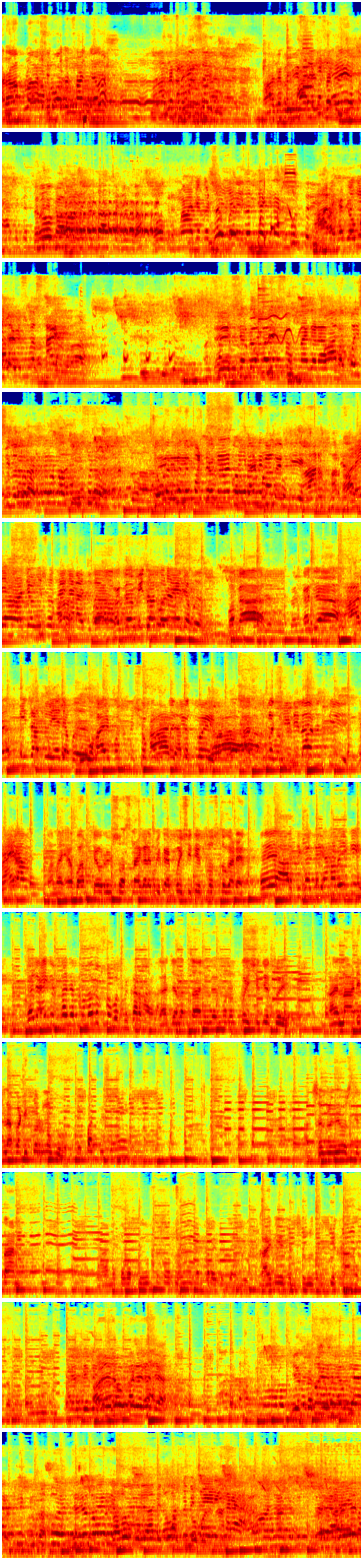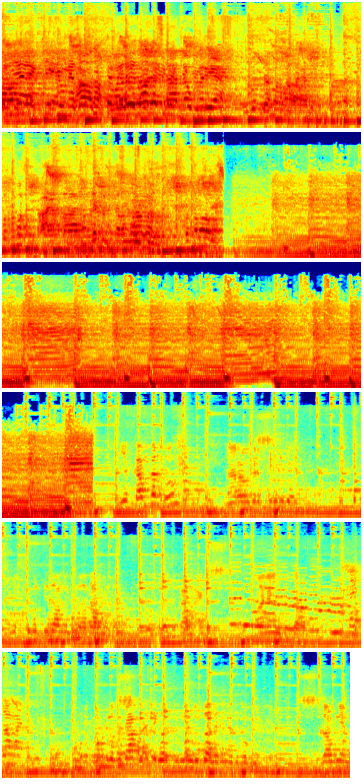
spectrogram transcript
अरे आपला आशीर्वाद सांगायला माझ्याकडे वीस आहे. माझ्याकडे वीस आहे सगळे. सर्व हो, कामाला. माझ्याकडे शंभर आहे. आणि ह्याच्यावर मला विश्वास नाही हे मला. अरे माझ्या विश्वास आहे तुझा मी जातो ना याच्यावर. बघा गजा अरे मी जातो याच्यावर. हाय मी तुला शिडी. मला बामट्यावर विश्वास नाही गड्या मी काय पैसे देत नसतो गाड्या. ए, आरती गजा येणार आहे की? गजा आहे की गजा तुला सोबत मी करणार गाज्याला चाललोय म्हणून पैसे देतोय. काय लाडी लापाटी करू नको. सगळं व्यवस्थित आण. आम्ही तर वस्तू वस्तू करतो नियोजन करायचं चांगली. काय नियोजन सगळं तू केक आणायचा काय नियोजन? अरे जाऊन तुला जाऊन घरकुलाचं काम आहे आल्यानंतर जाऊ काम आहे ते घर मंजूर झालं का नाही ते बघून जाऊन ये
